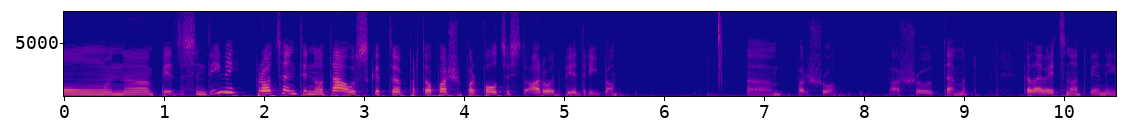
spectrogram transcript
Un uh, 52% no tā uzskata par to pašu par policistu arotbiedrībām. Par šo pašu tematu, ka lai veicinātu vienī,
